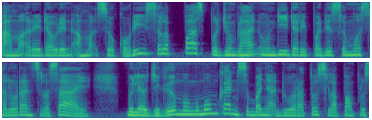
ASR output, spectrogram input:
Ahmad Redaudin Ahmad Sokori selepas perjumlahan undi daripada semua saluran selesai. Beliau juga mengumumkan sebanyak 289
